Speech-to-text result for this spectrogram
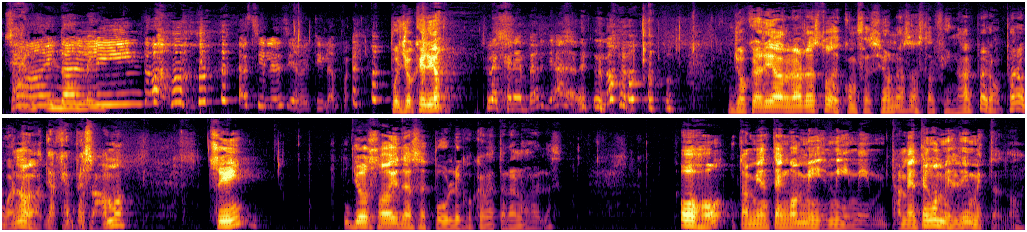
O sea, Ay, no tan me- lindo. Así le decía Betty la Fea. Pues yo quería, ¿Le querés ver ya? Yo quería hablar de esto de confesiones hasta el final, pero, pero bueno, ya que empezamos. Sí, yo soy de ese público que ve telenovelas. Ojo, también tengo mi, mi, mi- también tengo mis límites, ¿no?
